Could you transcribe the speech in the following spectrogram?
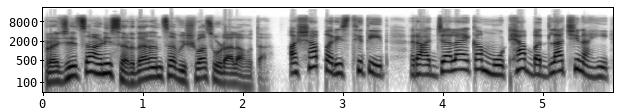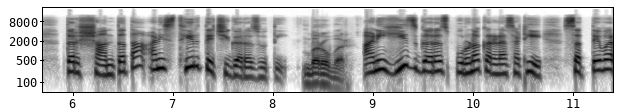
प्रजेचा आणि सरदारांचा विश्वास उडाला होता. अशा परिस्थितीत राज्याला एका मोठ्या बदलाची नाही तर शांतता आणि स्थिरतेची गरज होती. बरोबर. आणि हीच गरज पूर्ण करण्यासाठी सत्तेवर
